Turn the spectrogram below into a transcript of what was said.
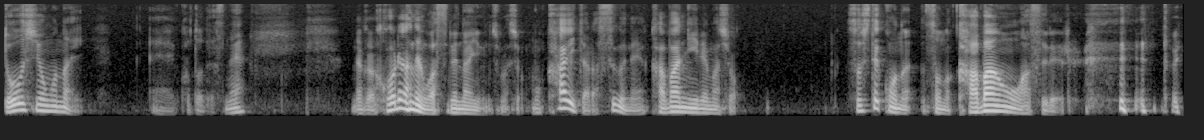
どうしようもない、えことですね。だからこれはね忘れないようにしましょう。もう書いたらすぐねカバンに入れましょう。そしてこのそのカバンを忘れる。という。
